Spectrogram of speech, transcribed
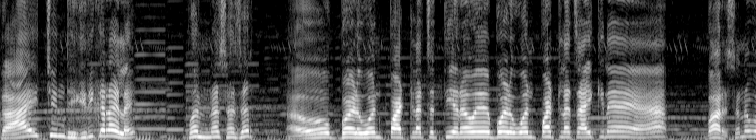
काय चिंधिगिरी करायलाय? पन्नास हजार? अहो बळवंत पाटलाचं तेरावं बळवंत पाटलाचं आहे की नाही बारस नव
